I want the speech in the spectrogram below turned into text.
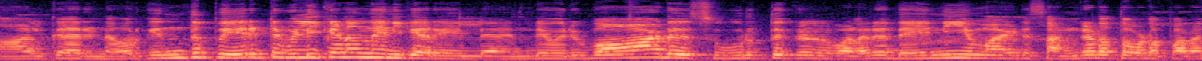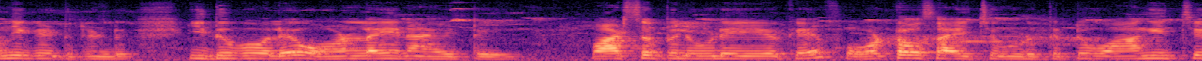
ആൾക്കാരുണ്ട്. അവർക്ക് എന്ത് പേരിട്ട് വിളിക്കണം എന്ന് എനിക്കറിയില്ല. എന്റെ ഒരുപാട് സുഹൃത്തുക്കൾ വളരെ ദയനീയമായിട്ട് സങ്കടത്തോടെ പറഞ്ഞു കേട്ടിട്ടുണ്ട്. ഇതുപോലെ ഓൺലൈനായിട്ട് വാട്സപ്പിലൂടെയൊക്കെ ഫോട്ടോസ് അയച്ചു കൊടുത്തിട്ട് വാങ്ങിച്ച്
